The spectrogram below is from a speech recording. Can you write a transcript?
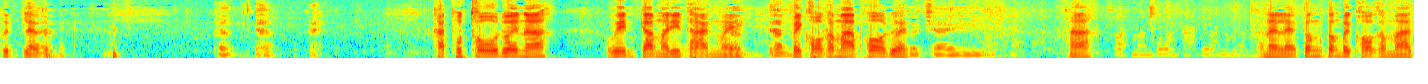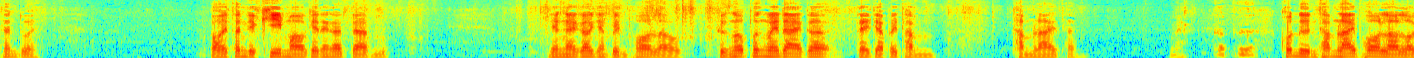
พึษแล้วตอนนี้ฟังธรรมกันหัดพุทโธด้วยนะ เวรกรรมอธิษฐานใหม่ฟังธรรมไปขอขมาพ่อด้วยก็ใช้ฮะสวดมนต์ทุกวันพระที่วัดน้ำมนต์อันนั้นแหละต้องต้องไปขอขมาท่านด้วย ต่อให้ท่านจะขี้เมาแค่ไหนก็ตามยังไงก็ยังเป็นพ่อเรา ถึงว่าพึ่งไม่ได้ก็ แต่จะไปทำทำร้ายท่านก็เพื่อ คนอื่นทำร้ายพ่อเราเรา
